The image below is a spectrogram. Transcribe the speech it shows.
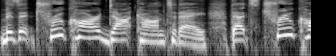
visit truecar.com today. That's truecar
